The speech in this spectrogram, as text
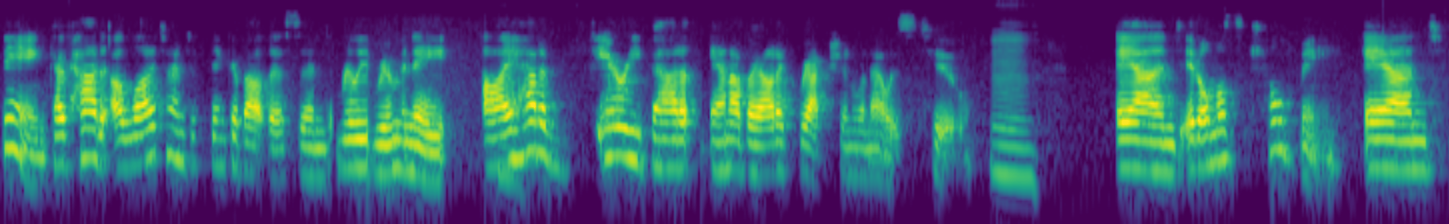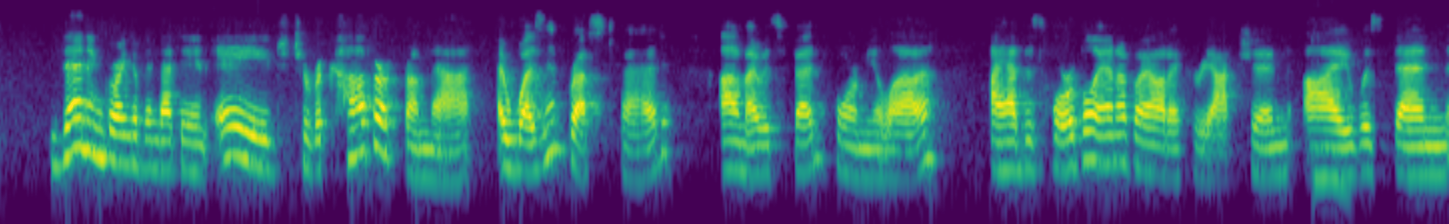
think, I've had a lot of time to think about this and really ruminate. I had a very bad antibiotic reaction when I was two. Mm. And it almost killed me. And then, in growing up in that day and age, to recover from that, I wasn't breastfed. Um, I was fed formula. I had this horrible antibiotic reaction. I was then,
